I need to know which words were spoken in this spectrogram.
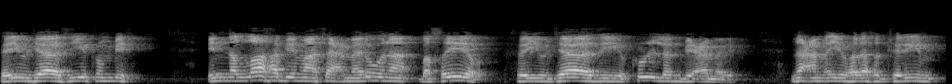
فيجازيكم به. إن الله بما تعملون بصير فيجازي كلا بعمله. نعم أيها الأخ الكريم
